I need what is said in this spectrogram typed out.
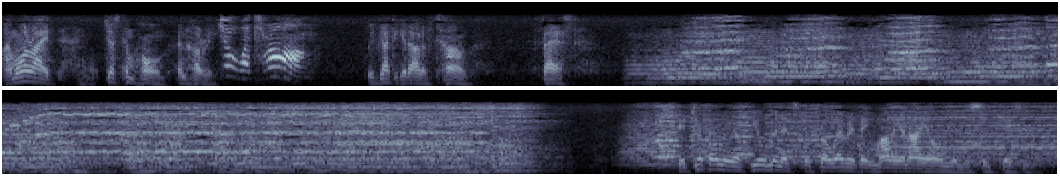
I'm all right. Just come home and hurry. Joe, what's wrong? We've got to get out of town. Fast. It took only a few minutes to throw everything Molly and I owned into suitcases.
